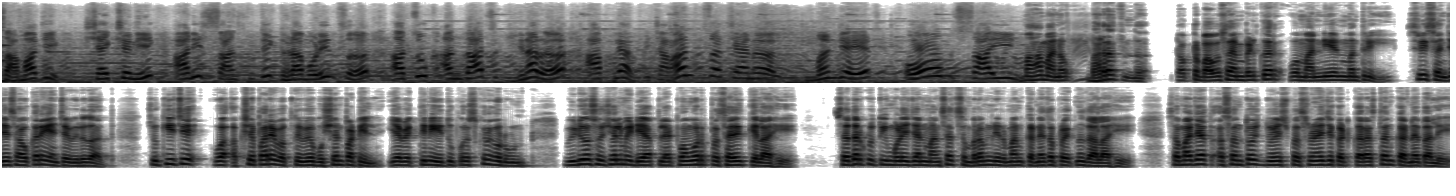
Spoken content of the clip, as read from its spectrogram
सामाजिक शैक्षणिक आणि सांस्कृतिक घडामोडींचं अचूक अंदाज घेणार आपल्या विचारांचं चॅनल म्हणजेच ओम साई. महामानव भारतरत्न डॉक्टर बाबासाहेब आंबेडकर व माननीय मंत्री श्री संजय सावकारे यांच्या विरोधात चुकीचे व आक्षेपार्ह वक्तव्य भूषण पाटील या व्यक्तीने हेतुपुरस्कार करून व्हिडिओ सोशल मीडिया प्लॅटफॉर्मवर प्रसारित केला आहे. सदर कृतीमुळे जनमानसात संभ्रम निर्माण करण्याचा प्रयत्न झाला आहे. समाजात असंतोष द्वेष पसरवण्याचे कट कारस्थान करण्यात आले.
